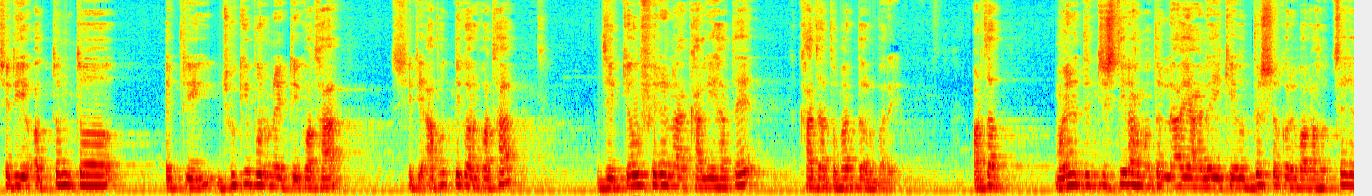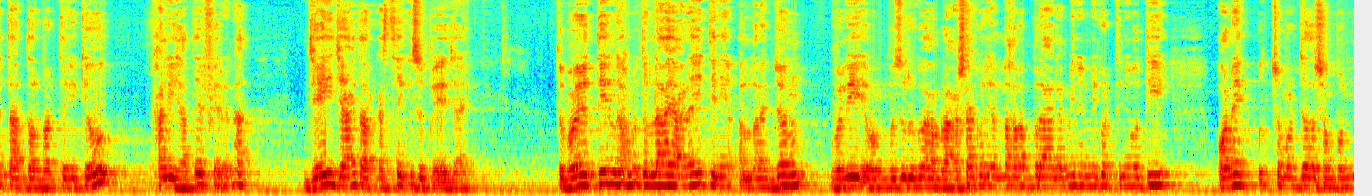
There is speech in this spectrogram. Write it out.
সেটি অত্যন্ত একটি ঝুঁকিপূর্ণ একটি কথা, সেটি আপত্তিকর কথা যে কেউ ফিরে না খালি হাতে খাজা তোমার দরবারে। অর্থাৎ মহিনুদ্দিন চিস্তি রহমতুল্লাহ আলাইকে উদ্দেশ্য করে বলা হচ্ছে যে তার দরবার থেকে কেউ খালি হাতে ফেরে না, যেই যায় তার কাছ থেকে কিছু পেয়ে যায়। তো মহিনুদ্দিন রহমতুল্লাহ আলাই, তিনি আল্লাহর একজন বলি এবং বুজুর্গ, আমরা আশা করি আল্লাহ রাব্বুল আলমিনের নিকট তিনি অতি অনেক উচ্চ মর্যাদা সম্পন্ন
